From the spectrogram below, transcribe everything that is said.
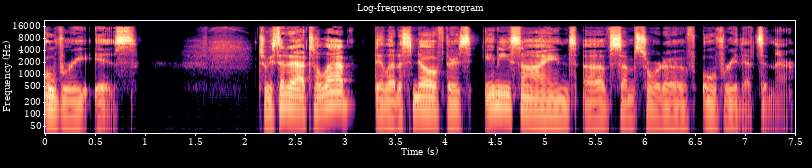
ovary is. So we send it out to the lab. they let us know if there's any signs of some sort of ovary that's in there.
